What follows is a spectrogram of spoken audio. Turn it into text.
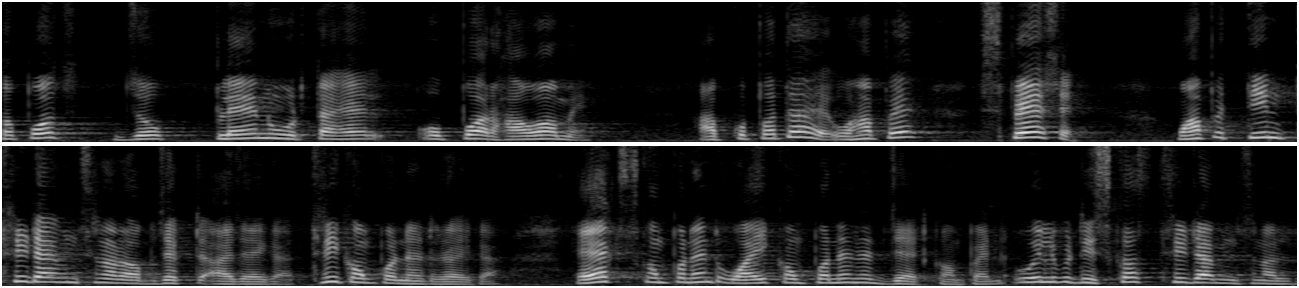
सपोज जो प्लेन उड़ता है ऊपर हवा में आपको पता है, वहाँ पे स्पेस है। वहाँ पे तीन थ्री डायमेंशनल ऑब्जेक्ट आ जाएगा थ्री कंपोनेंट रहेगा। X component y component and z component will be discuss three dimensional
